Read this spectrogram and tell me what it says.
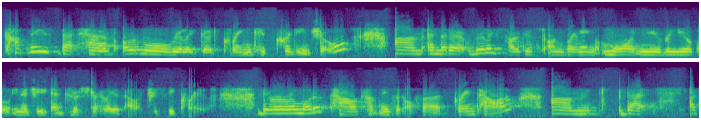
companies that have overall really good green credentials um, and that are really focused on bringing more new renewable energy into Australia's electricity grid. There are a lot of power companies that offer green power um, that are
